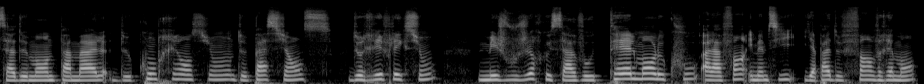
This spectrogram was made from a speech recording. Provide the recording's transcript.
Ça demande pas mal de compréhension, de patience, de réflexion mais je vous jure que ça vaut tellement le coup à la fin, et même s'il n'y a pas de fin vraiment,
